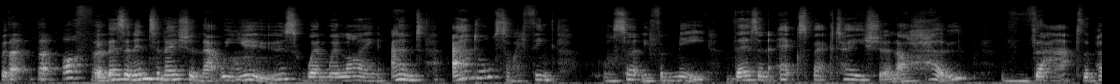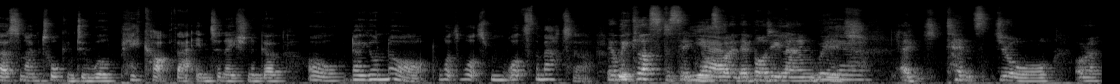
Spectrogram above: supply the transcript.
But- but but, often. But there's an intonation that we use when we're lying, and and also I think, well, certainly for me, there's an expectation, a hope that the person I'm talking to will pick up that intonation and go, "Oh no, you're not. What's what's what's the matter?" There'll be cluster signals, Yeah. won't there? Body language, Yeah. a tense jaw, or a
